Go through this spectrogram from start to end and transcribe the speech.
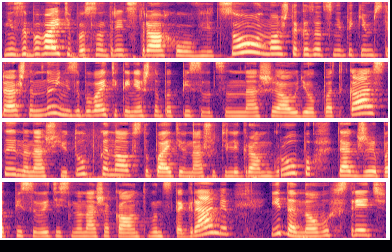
Не забывайте посмотреть страху в лицо, он может оказаться не таким страшным. Ну и не забывайте, конечно, подписываться на наши аудиоподкасты, на наш YouTube-канал, вступайте в нашу телеграм-группу, также подписывайтесь на наш аккаунт в Инстаграме. И до новых встреч!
